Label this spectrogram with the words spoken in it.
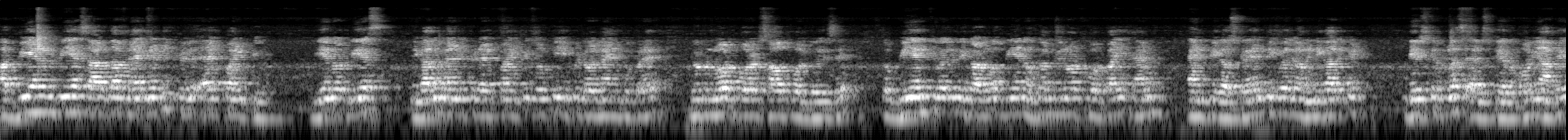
अब B N B S are the magnetic field at point P B N और बी एस निकालो magnetic field at point P जो कि इक्वेटोरियल लाइन के ऊपर है टू नॉर्थ पोल और साउथ पोल की वजह से। तो बी एन की वैल्यू निकालूँगा बी एन होगा mu naught four pi M N P का स्क्वायर एन पी की वैल्यू हमने निकाल के D square plus L square और यहाँ पे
